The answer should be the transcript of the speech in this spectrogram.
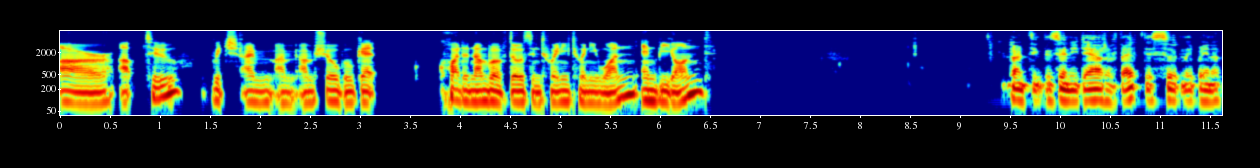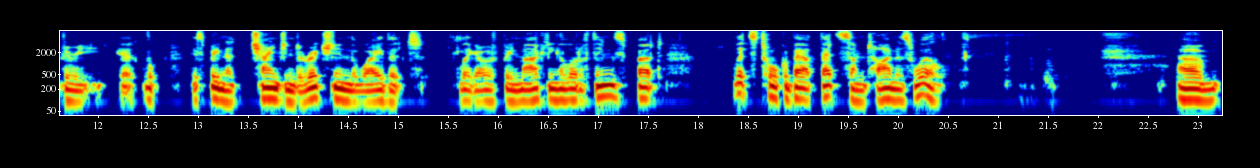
are up to, which I'm I'm I'm sure we'll get quite a number of those in 2021 and beyond. Don't think there's any doubt of that. There's certainly been a very uh, look. There's been a change in direction in the way that Lego have been marketing a lot of things, but let's talk about that sometime as well. um,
